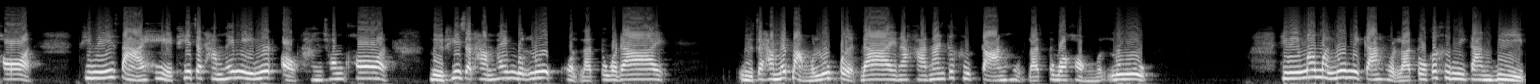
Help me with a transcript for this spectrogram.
คลอด ทีนี้สาเหตุที่จะทำให้มีเลือดออกทางช่องคลอด หรือที่จะทำให้มดลูกหดละตัวได้ หรือจะทำให้ปากมดลูกเปิดได้นะคะ นั่นก็คือการหดละตัวของมดลูก ทีนี้เมื่อมดลูกมีการหดละตัวก็คือมีการบีบ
